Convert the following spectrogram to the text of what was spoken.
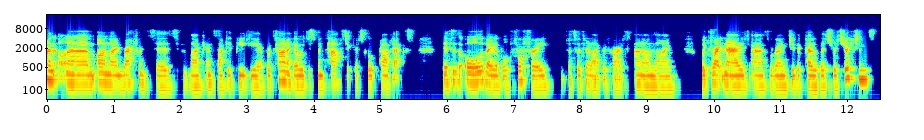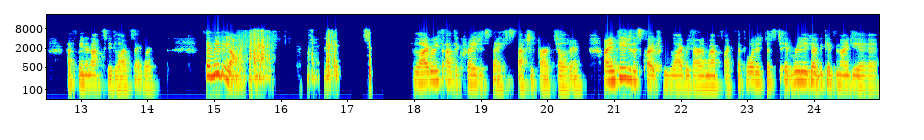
and um, online references like Encyclopedia Britannica, which is fantastic for school projects. This is all available for free, just with your library card and online, which right now, as we're going through the COVID restrictions, has been an absolute lifesaver. So moving on. The libraries as a creative space, especially for our children. I included this quote from the Libraries Ireland website because I thought it just, it really going to give an idea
